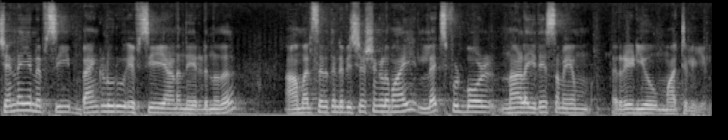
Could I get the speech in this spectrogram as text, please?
Chennaiyin F C Bengaluru F സിയെയാണ് നേരിടുന്നത്. ആ മത്സരത്തിന്റെ വിശേഷങ്ങളുമായി ലെറ്റ്സ് ഫുട്ബോൾ നാളെ ഇതേ സമയം റേഡിയോ മാറ്റലിയിൽ.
